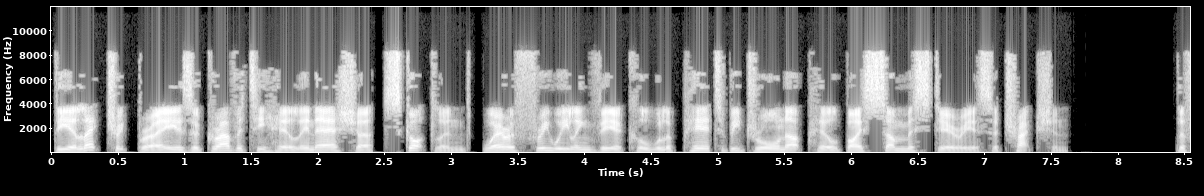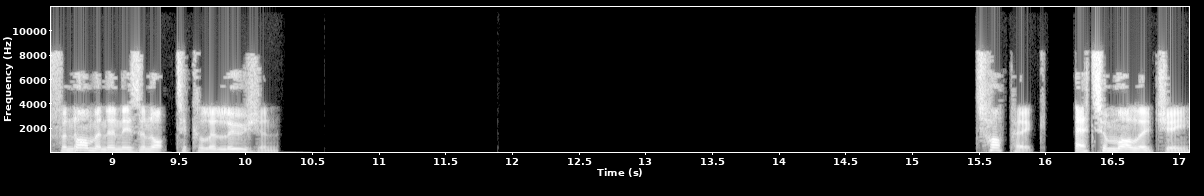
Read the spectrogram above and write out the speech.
The Electric Brae is a gravity hill in Ayrshire, Scotland, where a freewheeling vehicle will appear to be drawn uphill by some mysterious attraction. The phenomenon is an optical illusion. Etymology.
